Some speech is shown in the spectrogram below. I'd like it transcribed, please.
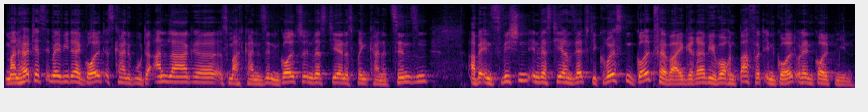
Man hört jetzt immer wieder, Gold ist keine gute Anlage, es macht keinen Sinn, in Gold zu investieren, es bringt keine Zinsen. Aber inzwischen investieren selbst die größten Goldverweigerer wie Warren Buffett in Gold oder in Goldminen.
